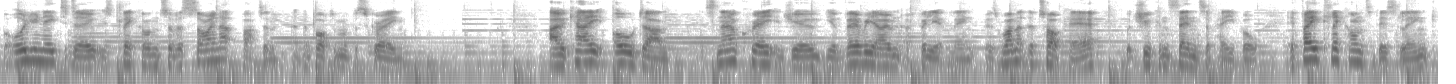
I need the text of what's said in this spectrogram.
but all you need to do is click onto the sign up button at the bottom of the screen. Okay, all done. It's now created you your very own affiliate link. There's one at the top here which you can send to people. If they click onto this link,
